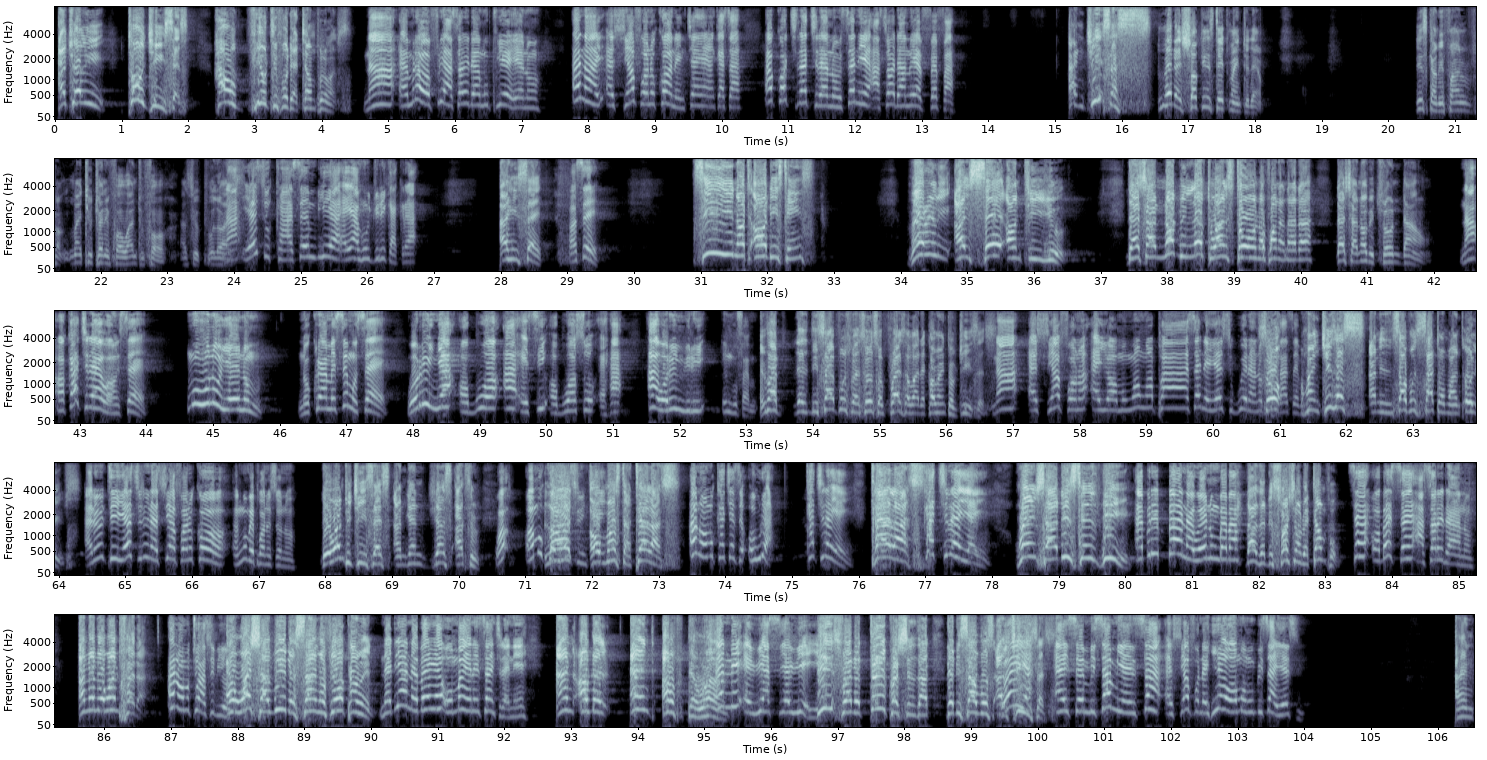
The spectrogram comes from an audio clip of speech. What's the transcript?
actually told Jesus how beautiful the temple was. na mmerɛ a ofiri asɔredan mu pueeɛ no ɛna asuafoɔ no kɔɔ ne nkyɛn ankasa ɛkɔ kyerɛkyerɛ no sɛnea asɔredan no yɛ fɛfa And Jesus made a shocking statement to them. This can be found from Matthew 24 1 to 4 as you follow na us. yesu ka asɛm bi a ɛyɛ ahodwiri kakra And he said, I ɔse See not all these things? Verily I say unto you, there shall not be left one stone upon another that shall not be thrown down. na ɔka kyerɛɛ wɔn sɛ muhunu yeinom nokora mese mo sɛ wɔrennya ɔboɔ a esi ɔboɔ so ɛha a wɔrenwiri In fact, the disciples were so surprised about the comment of Jesus. na asuafoɔ no ɛyɛ ɔmo nwɔnwɔ paa sɛnea yesu bue n'ano So kasa asɛm. when Jesus and his disciples sat on Mount Olives, ɛno nti yesu ne n'asuafoɔ no kɔɔ ngomepɔ no so no. they went to Jesus and then just asked him, wɔ- ɔmo kɔ Lord, yesu oh nkyɛn Master, tell us, ɛna ɔmo ka kyerɛ sɛ owura ka kyerɛ yɛn. Tell us, ka kyerɛ yɛn when shall these things be? ɛbere bɛɛ na weenum bɛba That's the destruction of the temple. sɛ ɔbɛsɛe asɔredan no And then they went further. ɛna ɔmo to aso bio And what shall be the sign of your coming na deɛ na ɛbɛyɛ ɔman ne nsɛnkyerɛnne and of the end of the world? ɛne ewiase awieyi These were the three questions that the disciples asked wɔyɛ Jesus. nsɛmmisa mmiɛnsa a asuafo no hia wɔn mo mu bisa yesu And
